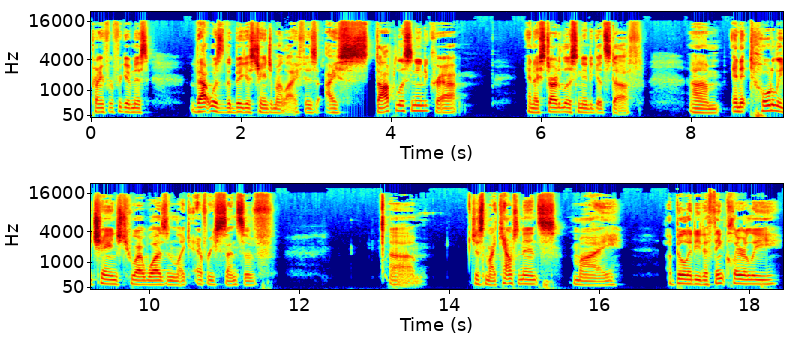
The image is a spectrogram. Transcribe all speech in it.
praying for forgiveness, that was the biggest change in my life is I stopped listening to crap and I started listening to good stuff. Um, and it totally changed who I was in like every sense of um, just my countenance, my ability to think clearly,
